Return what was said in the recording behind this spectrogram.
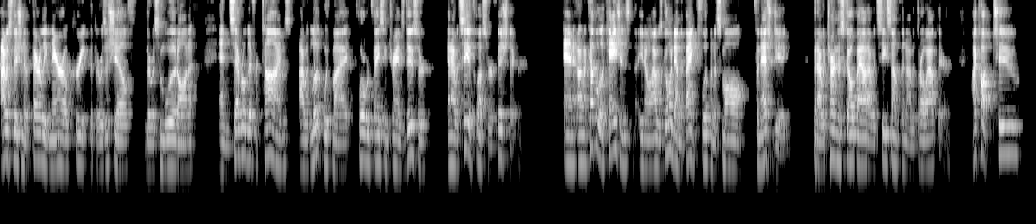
I was fishing a fairly narrow creek, but there was a shelf, there was some wood on it, and several different times I would look with my forward-facing transducer and I would see a cluster of fish there. And on a couple of occasions, you know, I was going down the bank flipping a small finesse jig, but I would turn the scope out, I would see something, I would throw out there. I caught two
